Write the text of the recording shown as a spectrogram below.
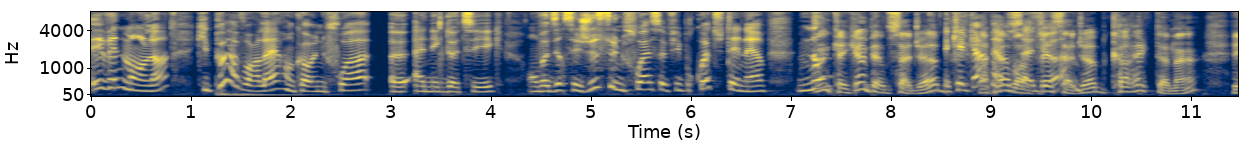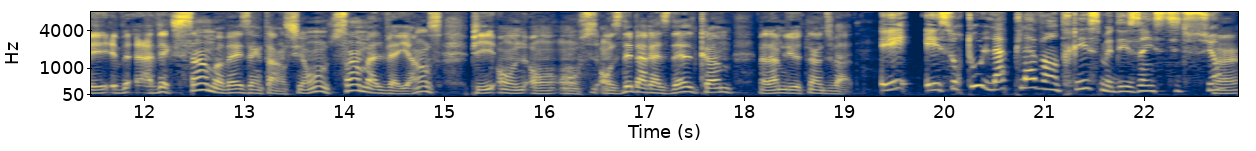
événement-là qui peut avoir l'air, encore une fois, euh, anecdotique. On va dire, c'est juste une fois, Sophie, pourquoi tu t'énerves? Non. Quelqu'un a perdu sa job, quelqu'un a après perdu avoir sa fait job. sa job correctement et avec sans mauvaise intention, sans malveillance, puis on, on, on, se débarrasse d'elle comme Madame lieutenant Duval. Et, et surtout, l'aplaventrisme des institutions. Ouais.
